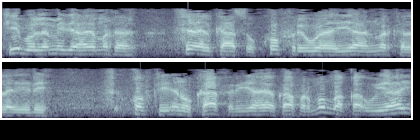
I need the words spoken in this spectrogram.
kii buu la mid yahay marka ficilkaasu kufri weeyaan marka la yidhi qofkii inuu kaafir yahay oo kaafir mudlaqa uu yahay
